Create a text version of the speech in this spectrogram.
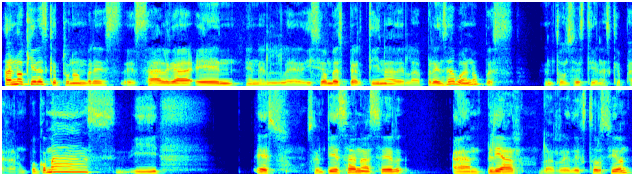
ah, ¿no quieres que tu nombre eh, salga en, en la edición vespertina de la prensa? Bueno, pues entonces tienes que pagar un poco más y eso, se empiezan a hacer, a ampliar la red de extorsión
